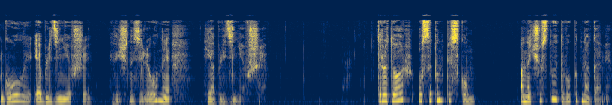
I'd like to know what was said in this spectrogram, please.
голые и обледеневшие, вечно зеленые и обледеневшие. Тротуар усыпан песком, она чувствует его под ногами.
